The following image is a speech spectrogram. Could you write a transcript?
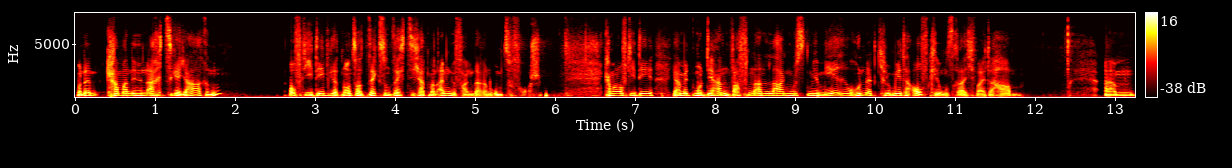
Und dann kann man in den 80er Jahren auf die Idee, wie gesagt, 1966 hat man angefangen, daran rumzuforschen. Kann man auf die Idee, ja, mit modernen Waffenanlagen müssten wir mehrere hundert Kilometer Aufklärungsreichweite haben. Ähm,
